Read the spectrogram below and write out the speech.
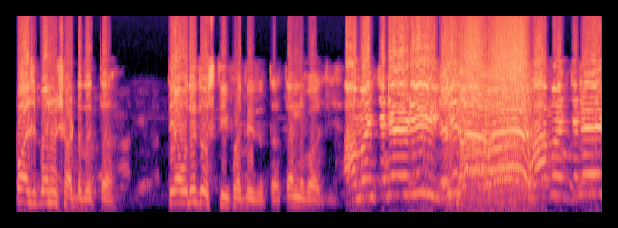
ਭਾਜਪਾ ਨੂੰ ਛੱਡ ਦਿੱਤਾ ਤੇ ਉਹਦੇ ਤੋਂ ਅਸਤੀਫਾ ਦੇ ਦਿੱਤਾ। ਧੰਨਵਾਦ ਜੀ। ਅਮਨ ਚਨੇੜੀ, ਜਿੰਦਾਬਾਦ! ਅਮਨ ਚਨੇੜੀ!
